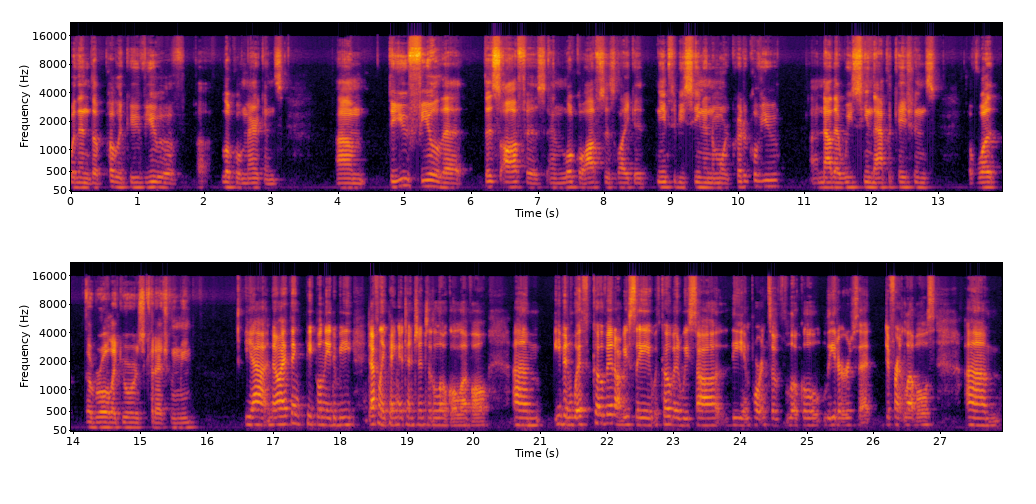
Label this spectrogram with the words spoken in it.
within the public view of uh, local Americans. Um, do you feel that this office and local offices like it need to be seen in a more critical view uh, now that we've seen the applications of what a role like yours could actually mean? Yeah, no, I think people need to be definitely paying attention to the local level. Um, even with COVID, obviously, with COVID, we saw the importance of local leaders at different levels, um,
